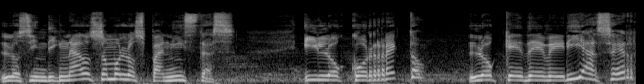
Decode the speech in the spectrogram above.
Los indignados somos los panistas. Y lo correcto, lo que debería hacer,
